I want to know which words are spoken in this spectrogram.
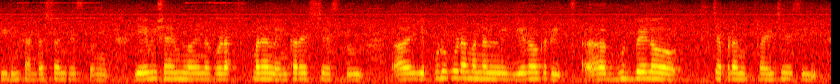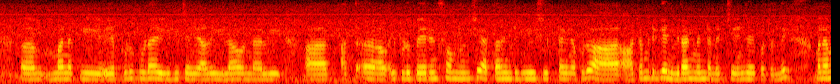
ఫీలింగ్స్ అండర్స్టాండ్ చేసుకొని ఏ విషయంలో అయినా కూడా మనల్ని ఎంకరేజ్ చేస్తూ ఎప్పుడు కూడా మనల్ని ఏదో ఒకటి గుడ్ వేలో చెప్పడానికి ట్రై చేసి మనకి ఎప్పుడు కూడా ఇది చేయాలి ఇలా ఉండాలి. అత్త ఇప్పుడు పేరెంట్స్ హోమ్ నుంచి అత్తారింటికి షిఫ్ట్ అయినప్పుడు ఆటోమేటిక్గా ఎన్విరాన్మెంట్ అనేది చేంజ్ అయిపోతుంది. మనం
